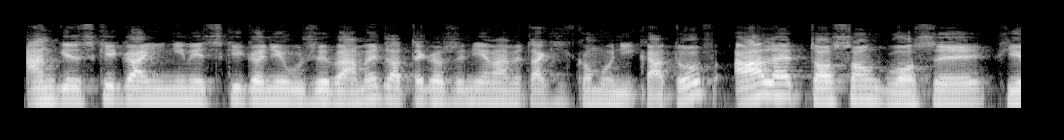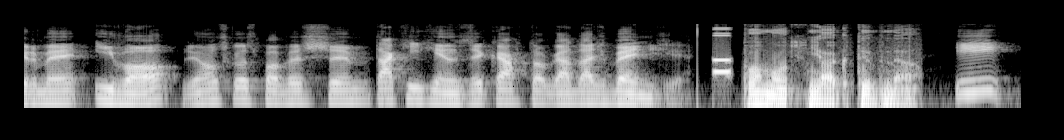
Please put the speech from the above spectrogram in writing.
angielskiego ani niemieckiego nie używamy, dlatego że nie mamy takich komunikatów, ale to są głosy firmy Iwo. W związku z powyższym w takich językach to gadać będzie. Pomoc nieaktywna. I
